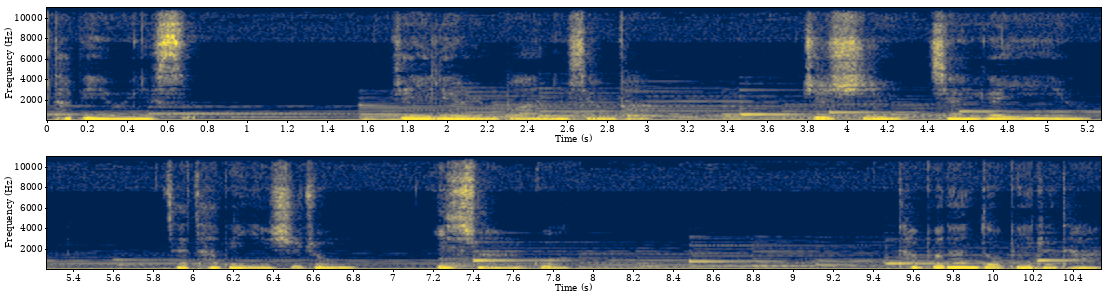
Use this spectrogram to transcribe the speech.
他必有一死？这一令人不安的想法，只是像一个阴影，在他的意识中一闪而过。他不断躲避着他，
